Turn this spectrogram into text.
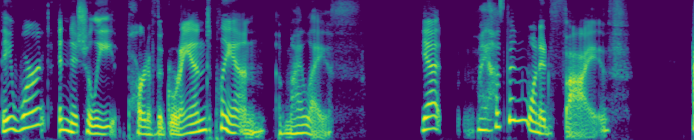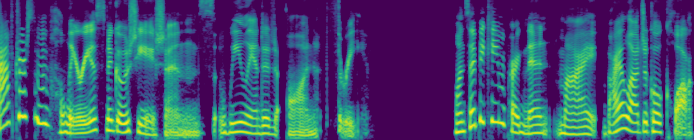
They weren't initially part of the grand plan of my life. Yet, my husband wanted five. After some hilarious negotiations, we landed on three. Once I became pregnant, my biological clock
